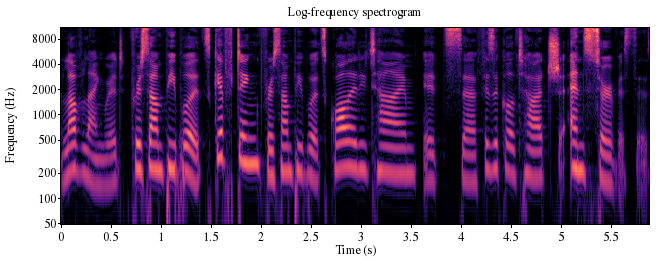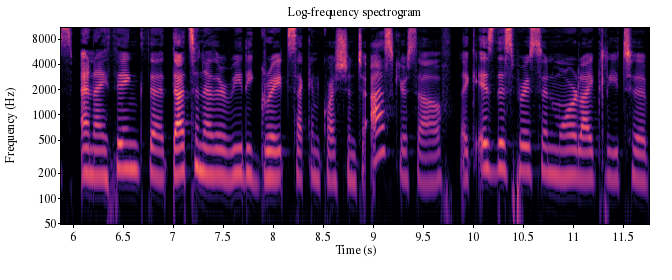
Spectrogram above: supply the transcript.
love language. For some people, it's gifting. For some people, it's quality time, it's uh, physical touch, and services. And I think that that's another really great second question to ask yourself. Like, is this person more likely to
